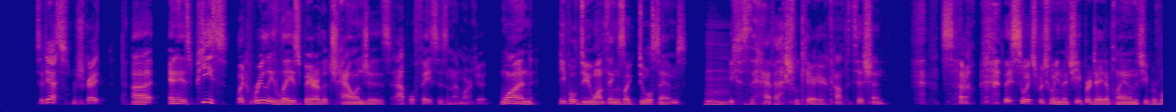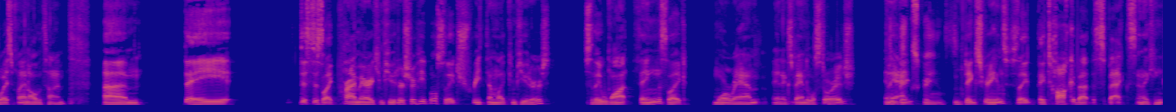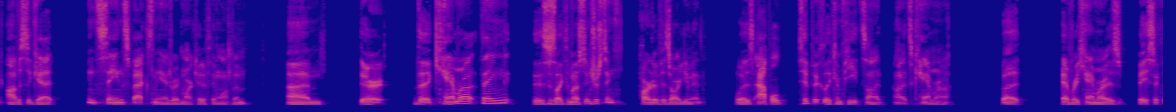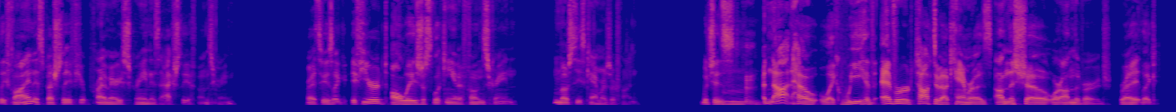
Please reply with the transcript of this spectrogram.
He said yes, which is great. Uh, and his piece like really lays bare the challenges Apple faces in that market. One, people do want things like dual SIMs Mhm. because they have actual carrier competition. So they switch between the cheaper data plan and the cheaper voice plan all the time. Um, they this is like primary computers for people, so they treat them like computers. So they want things like more RAM and expandable storage, and, And big screens. big screens. So they they talk about the specs, and they can obviously get insane specs in the Android market if they want them. Um, they're the camera thing. This is like the most interesting part of his argument was Apple typically competes on it on its camera, but every camera is basically fine, especially if your primary screen is actually a phone screen. Right. So he's like, if you're always just looking at a phone screen, most of these cameras are fine. Which is Mhm. not how like we have ever talked about cameras on the show or on the verge right like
